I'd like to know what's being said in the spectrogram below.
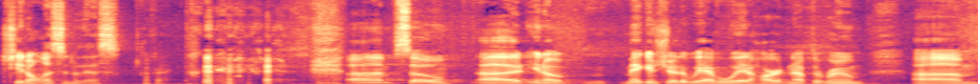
she don't listen to this. Okay. Um, so, uh, you know, making sure that we have a way to harden up the room. Um,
